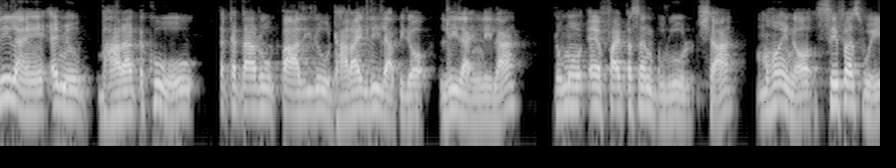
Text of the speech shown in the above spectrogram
လေ့လာရင်အဲ့မျိုးဘာသာတစ်ခုကိုတက္ကတာတို့ပါဠိတို့ဒါတိုင်းလေ့လာပြီးတော့လေ့လာရင်လေ့လာဒိုမို F5% guru ရှာ မဟုတ်ရင်တော့ safest way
